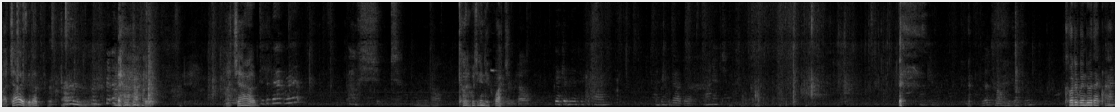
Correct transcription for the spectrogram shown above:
Watch out, he's going to... Watch out. Did the back rip? Oh shoot. You know? Koda, what you going to do? Watch. Paper. Yeah, get me a paper towel. I think the back rip. On it. Is that towel and dressing? Koda, what are you going to do with that crab?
